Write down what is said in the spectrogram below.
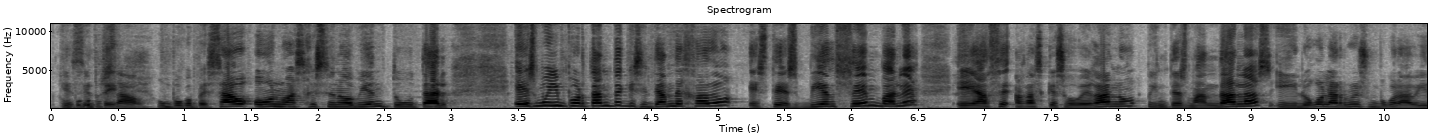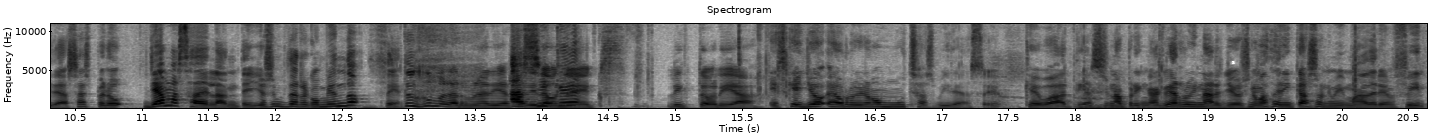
Un quiero poco decirte, pesado. Un poco pesado o no has gestionado bien tú tal. Es muy importante que si te han dejado estés bien zen, ¿vale? Eh, hace- hagas queso vegano, pintes mandalas y luego le arruines un poco la vida, ¿sabes? Pero ya más adelante, yo siempre te recomiendo zen. ¿Tú cómo le arruinarías la vida a un que- ex? Victoria. Es que yo he arruinado muchas vidas, ¿eh? Qué va, tía, soy una pringa. ¿Qué voy a arruinar yo? Si no me hace ni caso ni mi madre, en fin.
